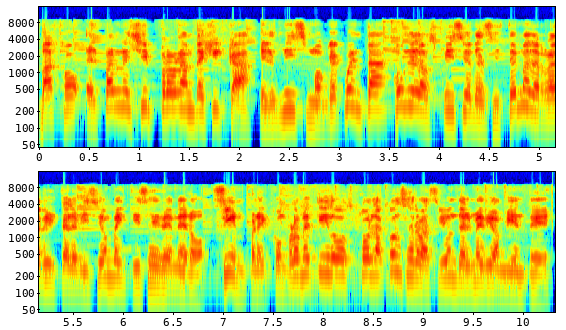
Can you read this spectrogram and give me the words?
bajo el Partnership Program de JICA, el mismo que cuenta con el auspicio del Sistema de Radio y Televisión 26 de enero, siempre comprometidos con la conservación del medio ambiente.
